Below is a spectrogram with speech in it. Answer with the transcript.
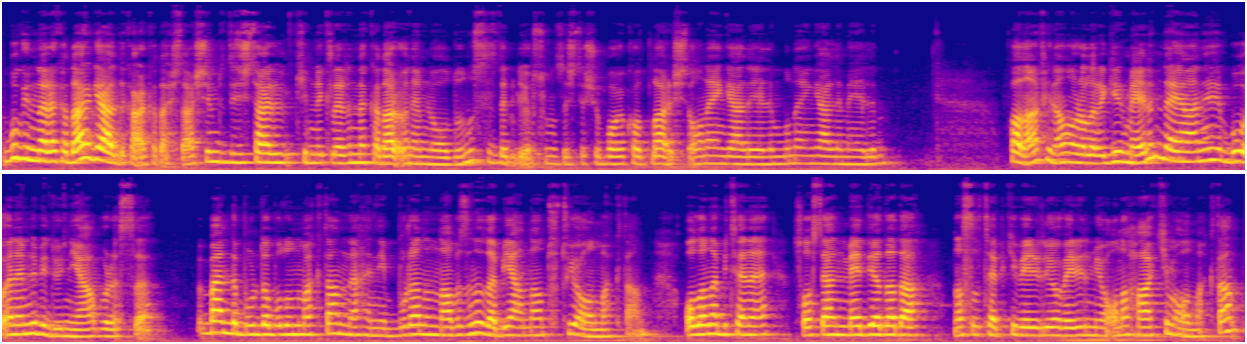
bugünlere kadar geldik arkadaşlar. Şimdi dijital kimliklerin ne kadar önemli olduğunu siz de biliyorsunuz. İşte şu boykotlar işte onu engelleyelim, bunu engellemeyelim falan filan oralara girmeyelim de yani bu önemli bir dünya burası. Ben de burada bulunmaktan ve hani buranın nabzını da bir yandan tutuyor olmaktan, olana bitene sosyal medyada da nasıl tepki veriliyor verilmiyor ona hakim olmaktan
